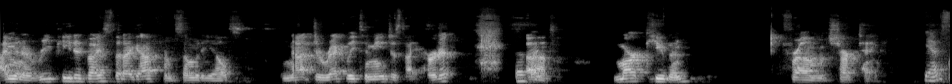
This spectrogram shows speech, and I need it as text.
I'm going to repeat advice that I got from somebody else, not directly to me, just I heard it. Uh, Mark Cuban from Shark Tank. Yes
